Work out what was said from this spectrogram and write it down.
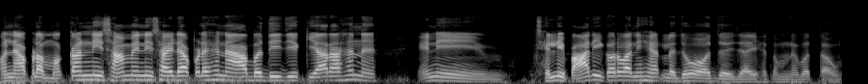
અને આપણા મકાનની સામેની સાઈડ આપણે છે ને, આ બધી જે ક્યારા છે ને, એની છેલ્લી પારી કરવાની છે, એટલે જો અજય જાય છે, તમને બતાવું.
